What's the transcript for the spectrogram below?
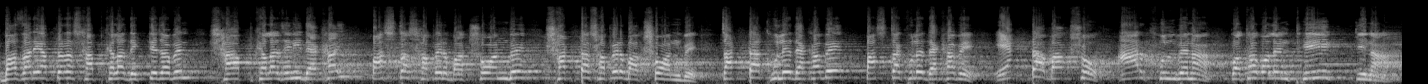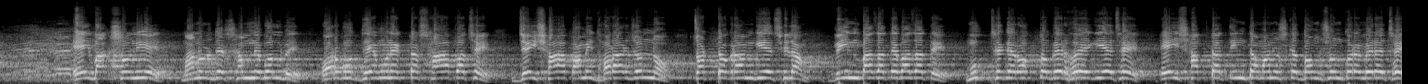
বাজারে আপনারা সাপ খেলা দেখতে যাবেন। সাপ খেলা যিনি দেখায়, পাঁচটা সাপের বাক্স আনবে, সাতটা সাপের বাক্স আনবে। চারটা খুলে দেখাবে, পাঁচটা খুলে দেখাবে। একটা বাক্স আর খুলবে না। কথা বলেন ঠিক কিনা? এই বাক্স নিয়ে মানুষদের সামনে বলবে, ওর মধ্যে এমন একটা সাপ আছে, যেই সাপ আমি ধরার জন্য চট্টগ্রাম গিয়েছিলাম। বিন বাজাতে বাজাতে মুখ থেকে রক্ত বের হয়ে গিয়েছে। এই সাপটা তিনটা মানুষকে দংশন করে মেরেছে।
